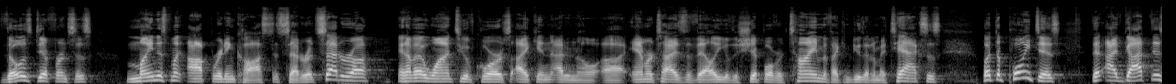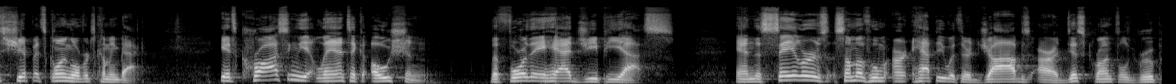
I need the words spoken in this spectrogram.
Those differences minus my operating costs, et cetera, et cetera. And if I want to, of course, I can, I don't know, uh, amortize the value of the ship over time if I can do that on my taxes. But the point is that I've got this ship, it's going over, it's coming back. It's crossing the Atlantic Ocean before they had GPS. And the sailors, some of whom aren't happy with their jobs, are a disgruntled group.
